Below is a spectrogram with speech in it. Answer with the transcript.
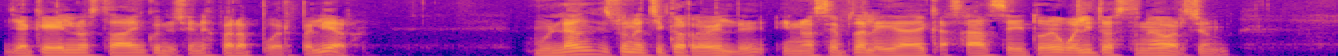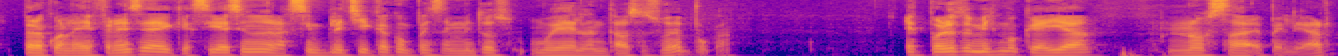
ya que él no estaba en condiciones para poder pelear. Mulan es una chica rebelde y no acepta la idea de casarse y todo igualito a esta nueva versión, pero con la diferencia de que sigue siendo una simple chica con pensamientos muy adelantados a su época. Es por eso mismo que ella no sabe pelear,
